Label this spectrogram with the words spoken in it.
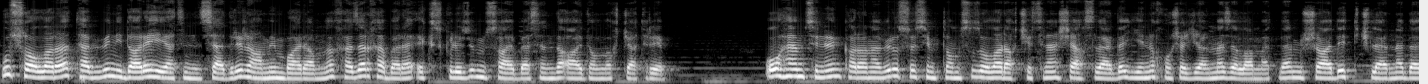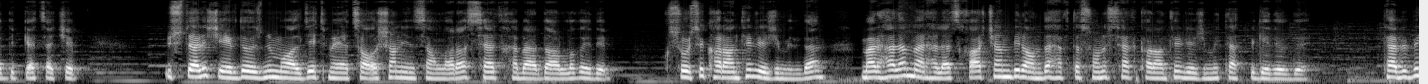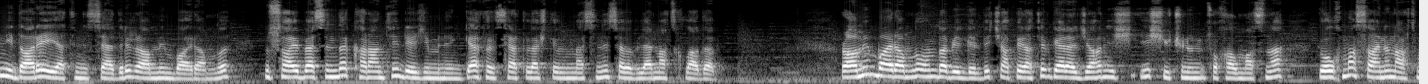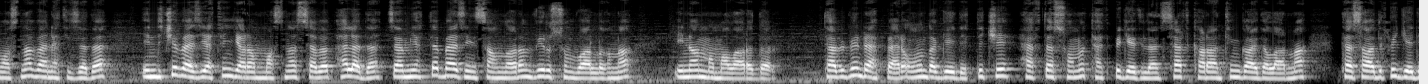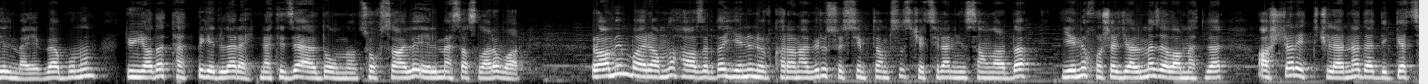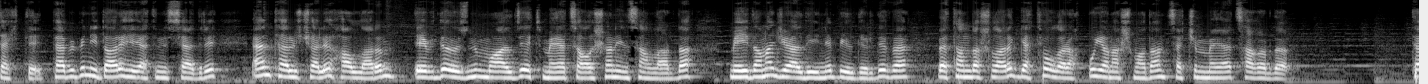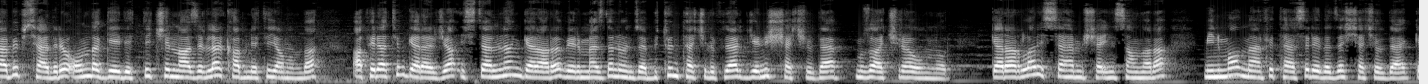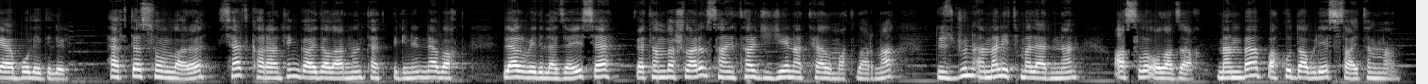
Bu suallara təbibin idarə heyətinin sədri Ramin Bayramlı Xəzər xəbərə eksklüziv müsahibəsində aydınlıq gətirib. O həmçinin koronavirusu simptomsuz olaraq keçirən şəxslərdə yeni xoşagəlməz əlamətlər müşahidə etdiklərinə də diqqət çəkib. Üstəlik evdə özünü müalicə etməyə çalışan insanlara sərt xəbərdarlıq edib. Xüsusi karantin rejimindən mərhələ-mərhələ çıxarkən bir anda həftə sonu sərt karantin rejimi tətbiq edildi. Təbibin idarə heyətinin sədri Ramin Bayramlı müsahibəsində karantin rejiminin qəfil sərtləşdirilməsinin səbəblərini açıqladı. Ramin Bayramlı onu da bildirdi ki, operativ qərargahın iş, iş yükünün çoxalmasına, yoluxma sayının artmasına və nəticədə indiki vəziyyətin yaranmasına səbəb hələ də cəmiyyətdə bəzi insanların virusun varlığına inanmamalarıdır. Təbibin rəhbəri onu da qeyd etdi ki, həftə sonu tətbiq edilən sərt karantin qaydalarına təsadüfi gedilməyi və bunun dünyada tətbiq edilərək nəticə əldə olunan çoxsaylı elmi əsasları var. Ramin Bayramlı hazırda yeni növ koronavirusu simptomsuz keçirən insanlarda yeni xoşagəlməz əlamətlər aşkar etdiklərinə də diqqət çəkdi. Təbibin idarə heyətinin sədri ən təhlükəli halların evdə özünü müalicə etməyə çalışan insanlarda meydana gəldiyini bildirdi və vətəndaşları qəti olaraq bu yanaşmadan çəkinməyə çağırdı. Təbib sədri onu da qeyd etdi ki, Nazirlər Kabineti yanında operativ qərargah istənilən qərarı verməzdən öncə bütün təkliflər geniş şəkildə müzakirə olunur. Qərarlar isə həmişə insanlara minimal mənfi təsir edəcək şəkildə qəbul edilir. Həftə sonları sərt karantin qaydalarının tətbiqinin nə vaxt ləğv ediləcəyi isə vətəndaşların sanitar gigiyena təlimatlarına düzgün əməl etmələrindən asılı olacaq. Mənbə Baku WS saytından.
